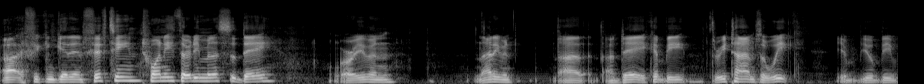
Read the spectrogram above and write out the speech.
Uh, if you can get in 15, 20, 30 minutes a day, or even not even uh, a day, it could be three times a week. You, you'll be,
